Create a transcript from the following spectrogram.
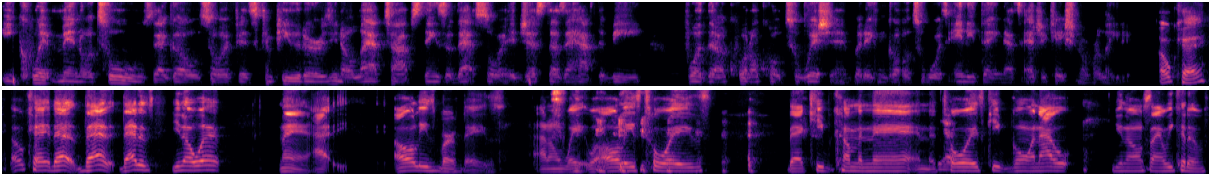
equipment or tools that go. So if it's computers, you know, laptops, things of that sort, it just doesn't have to be for the quote unquote tuition, but it can go towards anything that's educational related. Okay. Okay. That that that is you know what? Man, I all these birthdays. I don't wait with all these toys that keep coming in and the toys keep going out. You know what I'm saying? We could have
